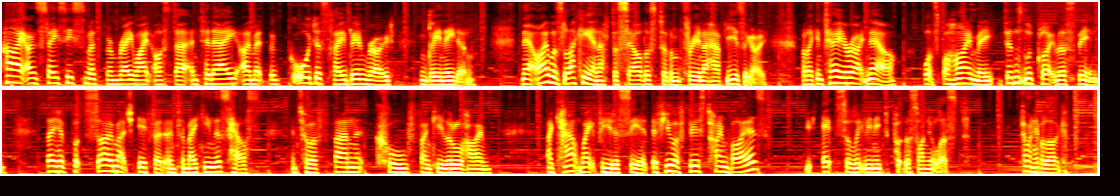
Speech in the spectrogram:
Hi, I'm Stacey Smith from Ray White Austar and today I'm at the gorgeous Clayburn Road in Glen Eden. Now I was lucky enough to sell this to them three and a half years ago, but I can tell you right now, what's behind me didn't look like this then. They have put so much effort into making this house into a fun, cool, funky little home. I can't wait for you to see it. If you are first home buyers, you absolutely need to put this on your list. Come and have a look.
